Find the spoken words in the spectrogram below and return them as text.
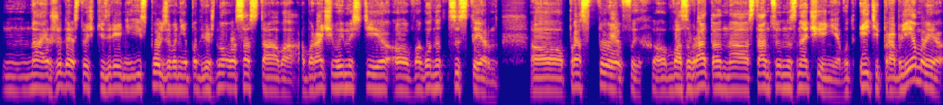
на РЖД с точки зрения использования подвижного состава, оборачиваемости а, вагона-цистерн, а, простоев их, возврата на станцию назначения. Вот эти проблемы,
